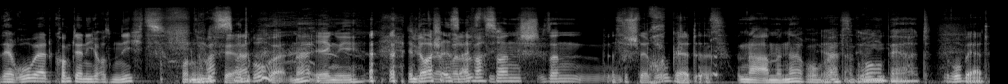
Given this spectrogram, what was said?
der Robert kommt ja nicht aus dem Nichts von Was ungefähr. Was mit Robert, ne? Irgendwie. In Deutschland ist es einfach so ein, so ein das ist der Robert ist. Name, ne? Robert. Ja, Robert. Robert.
